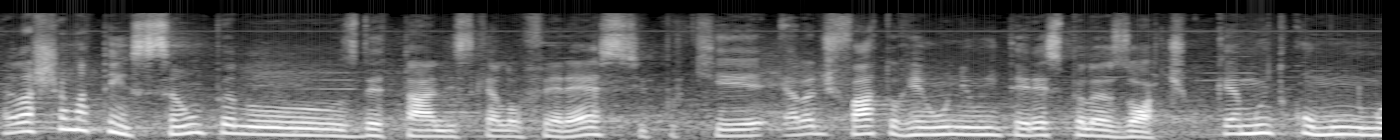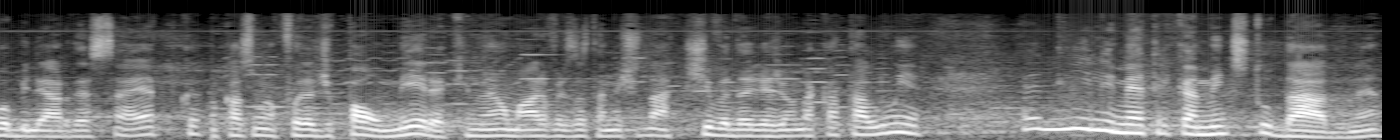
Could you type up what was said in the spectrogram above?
Ela chama atenção pelos detalhes que ela oferece, porque ela de fato reúne um interesse pelo exótico, que é muito comum no mobiliário dessa época. No caso, uma folha de palmeira, que não é uma árvore exatamente nativa da região da Catalunha, é milimetricamente estudado, né?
